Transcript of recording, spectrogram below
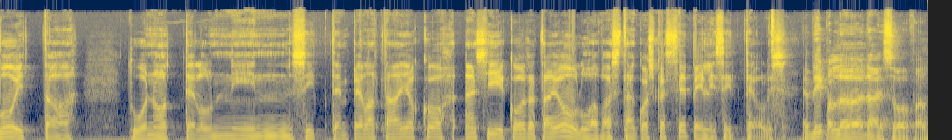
voittaa tuon ottelun, niin sitten pelataan joko SJK tai Oulua vastaan, koska se peli sitten olisi. Det blir på lördag i så fall.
